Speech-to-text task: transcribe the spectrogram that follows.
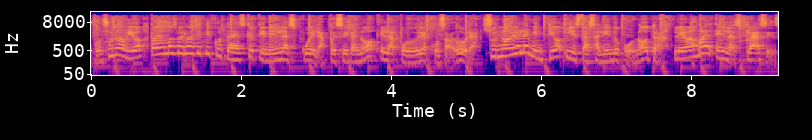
con su novio, podemos ver las dificultades que tiene en la escuela, pues se ganó el apodo de acosadora. Su novio le mintió y está saliendo con otra. Le va mal en las clases.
